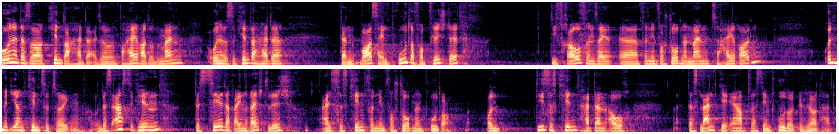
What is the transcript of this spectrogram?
ohne dass er Kinder hatte, also ein verheirateter Mann, ohne dass er Kinder hatte, dann war sein Bruder verpflichtet, die Frau von, sein, äh, von dem verstorbenen Mann zu heiraten und mit ihrem Kind zu zeugen. Und das erste Kind, das zählte rein rechtlich als das Kind von dem verstorbenen Bruder. Und dieses Kind hat dann auch das Land geerbt, was dem Bruder gehört hat.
